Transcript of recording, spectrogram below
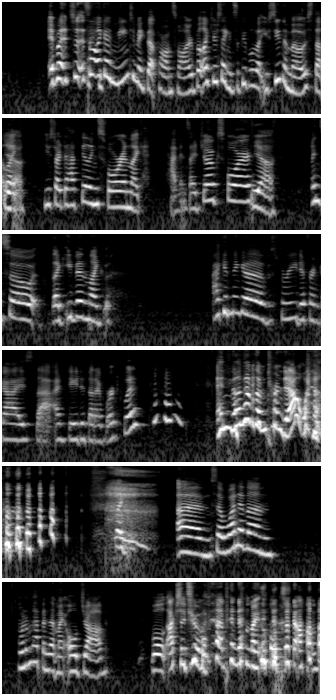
It- but it's it's not like I mean to make that pond smaller, but like you're saying, it's the people that you see the most that Yeah. like you start to have feelings for and like have inside jokes for. Yeah. And so, like, even like, I can think of three different guys that I've dated that I've worked with, and none of them turned out well. like, um, so one of them, one of them happened at my old job. Well, actually, two of them happened at my old job.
